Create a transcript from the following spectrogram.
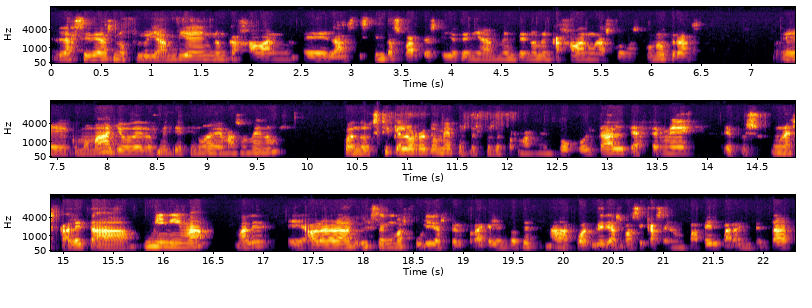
las ideas no fluían bien, no encajaban eh, las distintas partes que yo tenía en mente, no me encajaban unas cosas con otras, eh, como mayo de 2019 más o menos cuando sí que lo retomé, pues después de formarme un poco y tal, de hacerme eh, pues una escaleta mínima, ¿vale? Eh, ahora les tengo más pulidas, pero por aquel entonces, nada, cuatro ideas básicas en un papel para intentar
